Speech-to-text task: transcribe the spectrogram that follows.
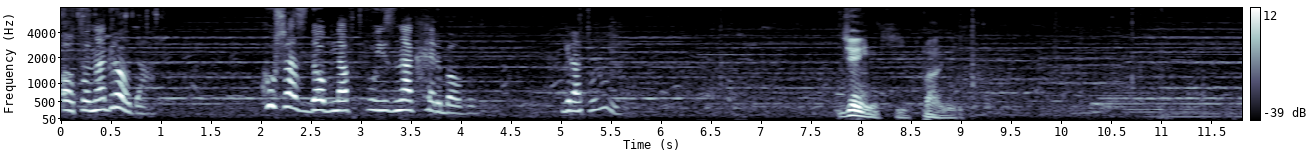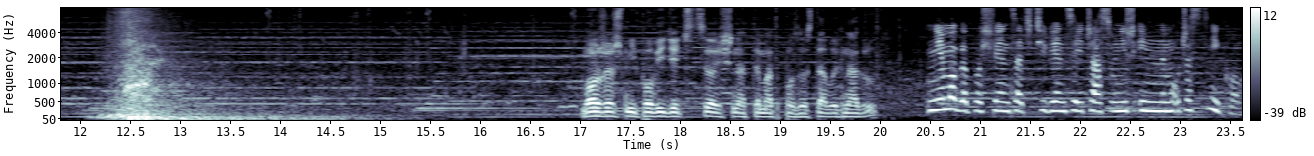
Oto nagroda. Kusza zdobna w twój znak herbowy. Gratuluję. Dzięki, pani. Możesz mi powiedzieć coś na temat pozostałych nagród? Nie mogę poświęcać ci więcej czasu niż innym uczestnikom.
